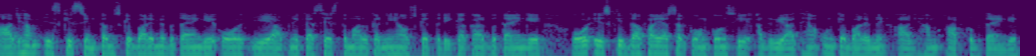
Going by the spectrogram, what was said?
आज हम इसकी सिम्टम्स के बारे में बताएँगे और ये आपने कैसे इस्तेमाल करनी है, उसके तरीक़ाकार बताएँगे और इसकी दफ़ा असर कौन कौन सी अद्वियात हैं, उनके बारे में आज हम आपको बताएँगे।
